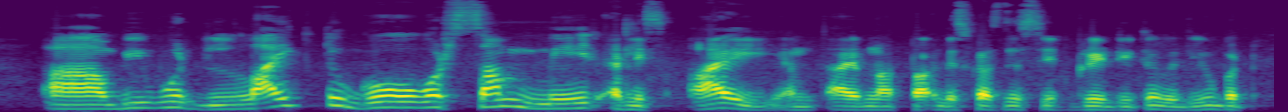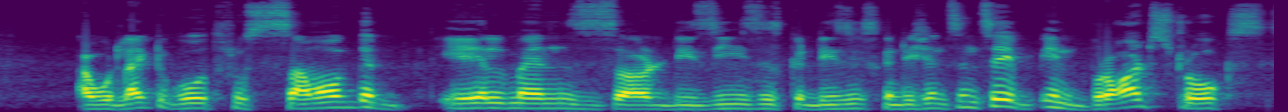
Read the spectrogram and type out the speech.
uh, we would like to go over some major. At least I am. I have not talk, discussed this in great detail with you, but I would like to go through some of the ailments or diseases, disease conditions, and say in broad strokes.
